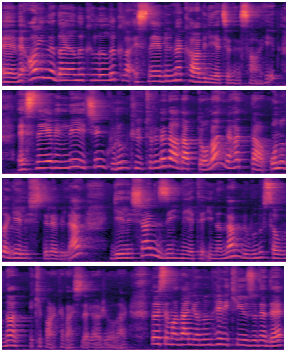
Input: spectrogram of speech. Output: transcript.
e, ve aynı dayanıklılıkla esneyebilme kabiliyetine sahip, esneyebildiği için kurum kültürüne de adapte olan ve hatta onu da geliştirebilen gelişen zihniyete inanan ve bunu savunan ekip arkadaşları arıyorlar. Dolayısıyla madalyonun her iki yüzüne de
